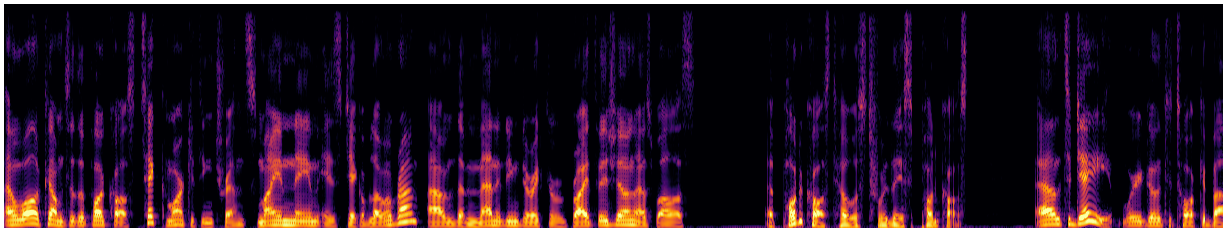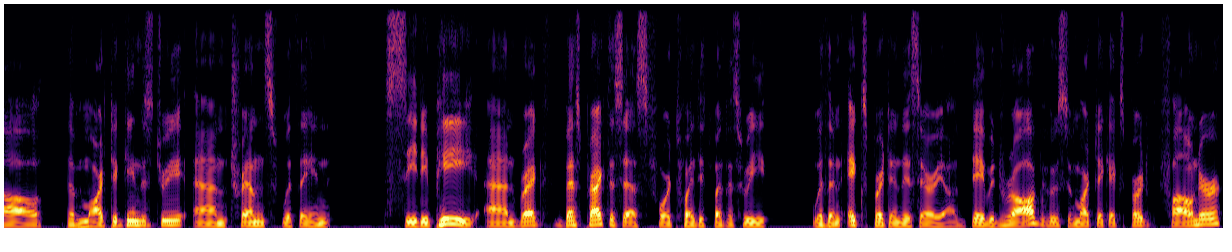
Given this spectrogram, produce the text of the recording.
and welcome to the podcast Tech Marketing Trends. My name is Jacob Lowenbrand. I'm the managing director of Bright Vision as well as a podcast host for this podcast. And today we're going to talk about the MarTech industry and trends within CDP and best practices for 2023 with an expert in this area, David Raab, who's a MarTech expert, founder,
